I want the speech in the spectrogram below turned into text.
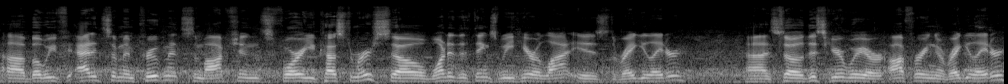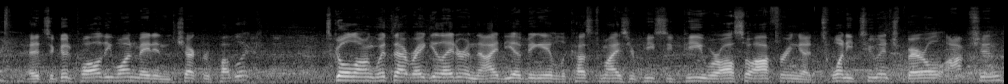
uh, but we've added some improvements, some options for you customers. So one of the things we hear a lot is the regulator. Uh, so this year we are offering a regulator. It's a good quality one made in the Czech Republic. To go along with that regulator and the idea of being able to customize your PCP, we're also offering a 22 inch barrel option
